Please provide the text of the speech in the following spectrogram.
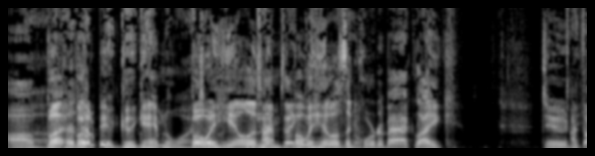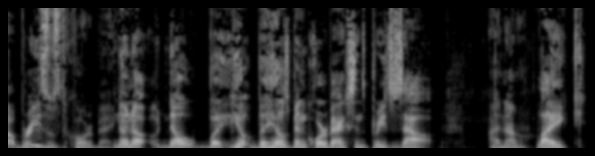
Uh, Uh, but that, that'll be a good game to watch. but with What Hill and time's but with? Hill as the quarterback, like, dude, I thought Brees was the quarterback. no, no, no. But Hill, but Hill's been quarterback since Brees is out. I know. Like,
